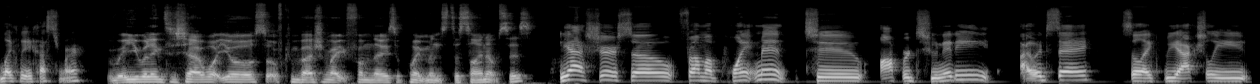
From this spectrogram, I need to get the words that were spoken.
likely a customer. Were you willing to share what your sort of conversion rate from those appointments to signups is? Yeah, sure. So from appointment to opportunity, I would say. So like we actually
